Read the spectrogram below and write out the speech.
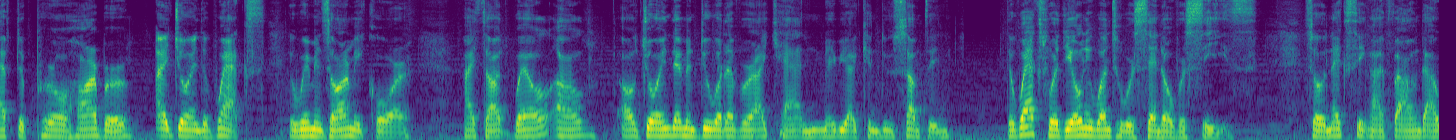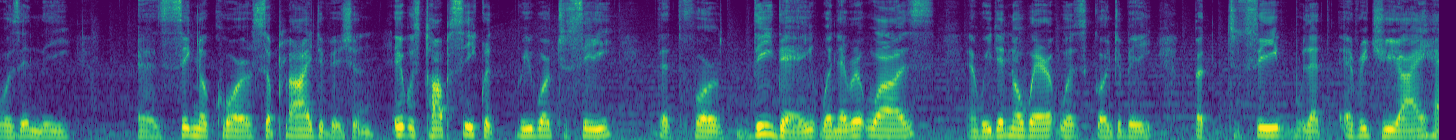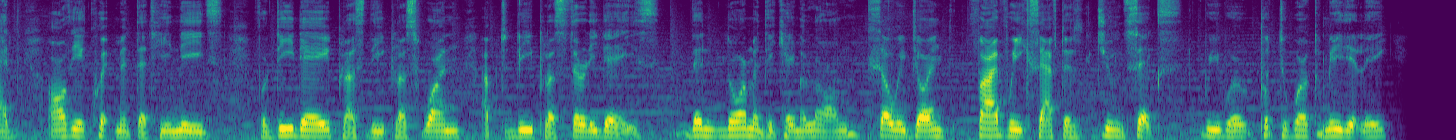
After Pearl Harbor, I joined the WACS, the Women's Army Corps. I thought, well, I'll I'll join them and do whatever I can. Maybe I can do something. The WACS were the only ones who were sent overseas. So next thing I found, I was in the uh, Signal Corps Supply Division. It was top secret. We were to see that for D-Day, whenever it was, and we didn't know where it was going to be, but to see that every GI had all the equipment that he needs for D-Day plus D plus one up to D plus 30 days. Then Normandy came along, so we joined five weeks after June 6th. We were put to work immediately.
